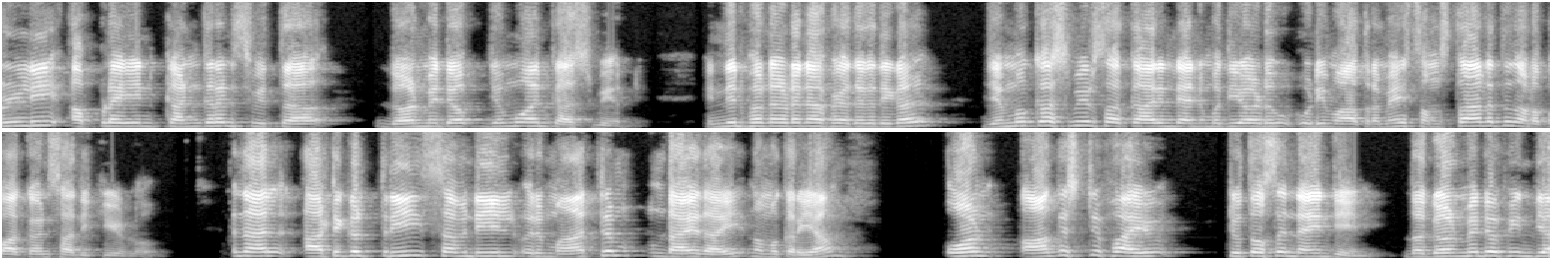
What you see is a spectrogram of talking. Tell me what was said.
only apply in concurrence with government of Jammu and Kashmir Indian ഭരണഘടനാ ഭേദഗതികൾ ജമ്മു കാശ്മീർ സർക്കാരിന്റെ അനുമതിയോടുകൂടി മാത്രമേ സംസ്ഥാനത്ത് നടപ്പാക്കാൻ സാധിക്കുകയുള്ളൂ. എന്നാൽ ആർട്ടിക്കിൾ ത്രീ സെവന്റിയിൽ ഒരു മാറ്റം ഉണ്ടായതായി നമുക്കറിയാം. On August five two thousand nineteen the government of India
